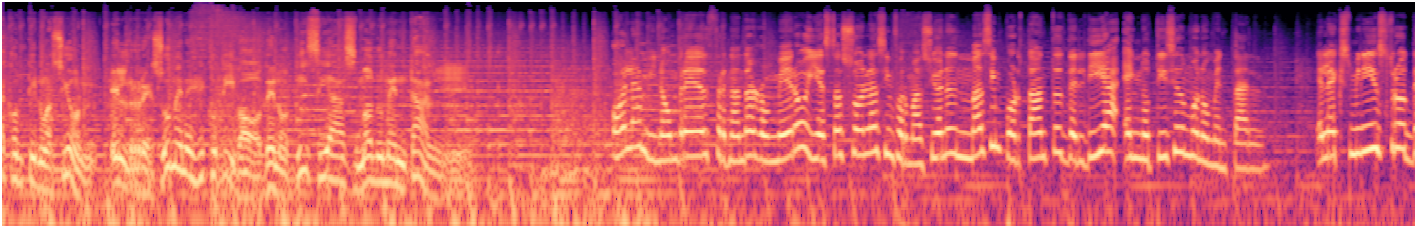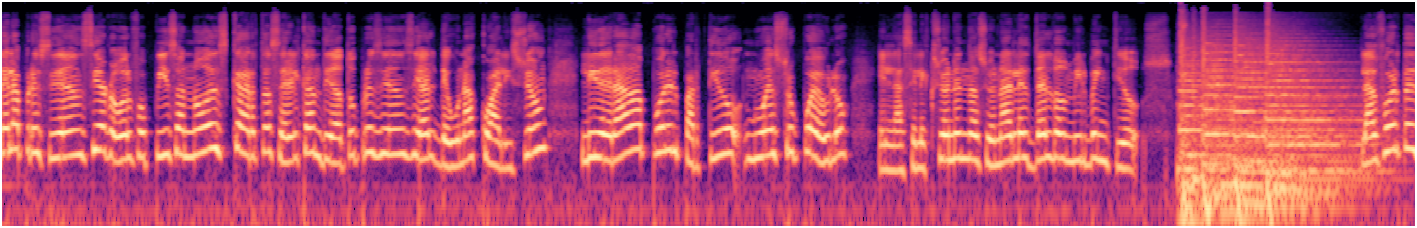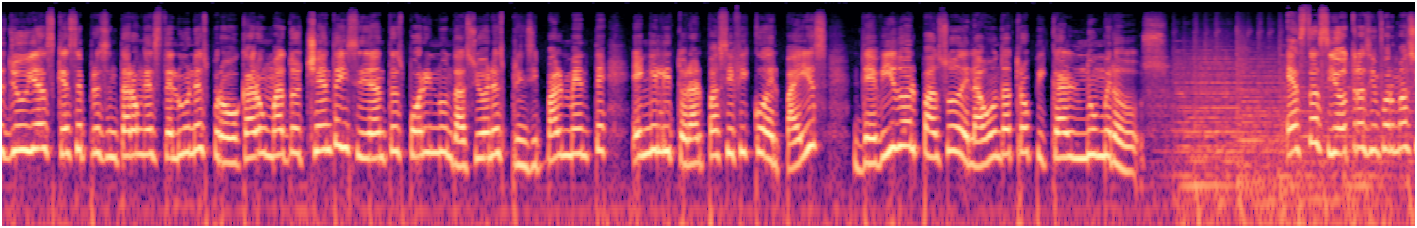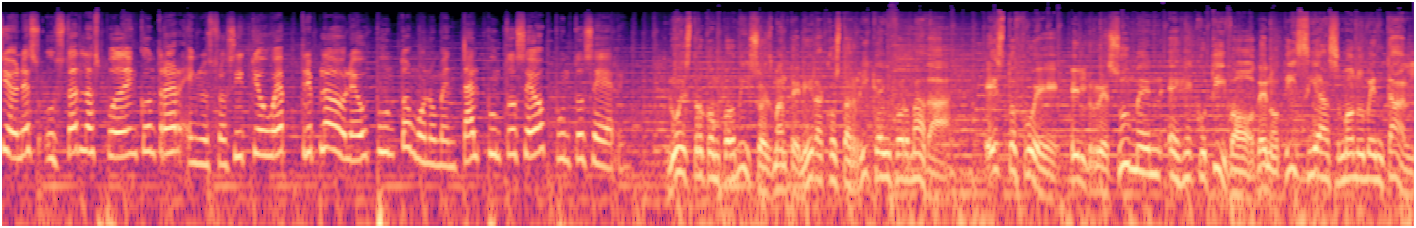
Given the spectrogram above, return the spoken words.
A continuación, el resumen ejecutivo de Noticias Monumental. Hola, mi nombre es Fernanda Romero y estas son las informaciones más importantes del día en Noticias Monumental. El exministro de la presidencia, Rodolfo Pisa, no descarta ser el candidato presidencial de una coalición liderada por el partido Nuestro Pueblo en las elecciones nacionales del 2022. Las fuertes lluvias que se presentaron este lunes provocaron más de 80 incidentes por inundaciones principalmente en el litoral pacífico del país debido al paso de la onda tropical número 2. Estas y otras informaciones usted las puede encontrar en nuestro sitio web www.monumental.co.cr. Nuestro compromiso es mantener a Costa Rica informada. Esto fue el resumen ejecutivo de Noticias Monumental.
